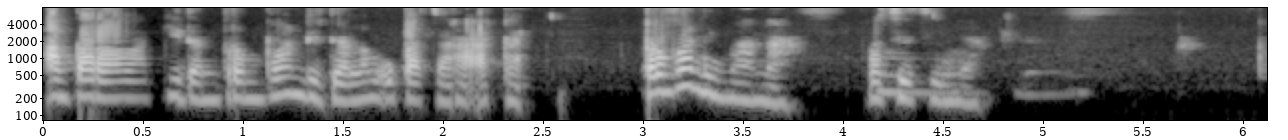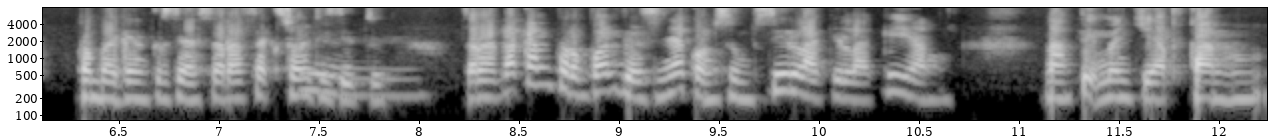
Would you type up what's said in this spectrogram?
antara laki dan perempuan di dalam upacara adat? Perempuan di mana posisinya? Pembagian kerja secara seksual di situ. Iya, iya. Ternyata kan perempuan biasanya konsumsi laki-laki yang nanti menyiapkan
